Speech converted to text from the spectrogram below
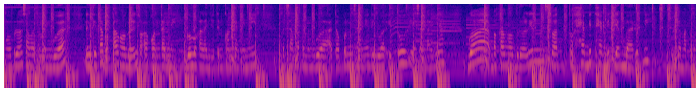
ngobrol sama temen gue dan kita bakal ngobrolin soal konten nih. Gue bakal lanjutin konten ini bersama temen gue ataupun misalnya di luar itu ya seenggaknya gue bakal ngobrolin suatu habit-habit yang baru nih bersama temen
